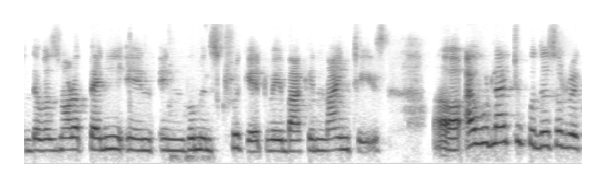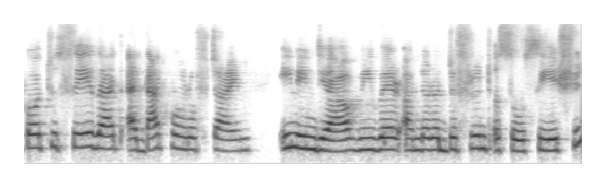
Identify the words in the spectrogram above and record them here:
there was not a penny in in women's cricket way back in 90s, uh, I would like to put this on record to say that at that point of time in India, we were under a different association,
